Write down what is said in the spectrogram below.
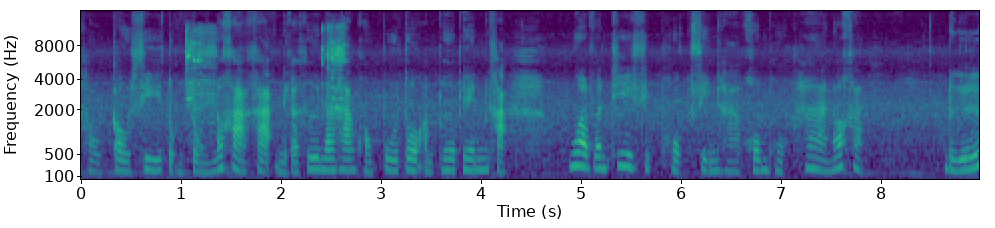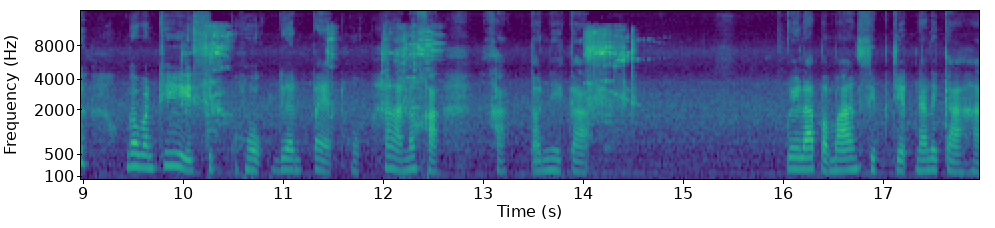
เขาเก่าซีตรงๆเนาะค่ะค่ะนี่ก็คือแนวทางของปูโตงอำเภอเพนค่ะ งวดวันที่ 16 สิงหาคม 65 เนาะค่ะ หรืองวดวันที่ 16 เดือน 8 65 เนาะคะค่ะ ตอนนี้ก็เวลาประมาณ 17นาฬิกาหา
